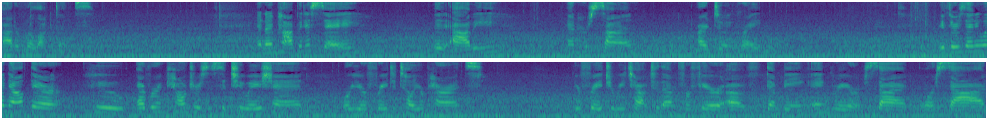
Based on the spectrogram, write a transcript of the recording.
out of reluctance. And I'm happy to say that Abby and her son are doing great. If there's anyone out there who ever encounters a situation where you're afraid to tell your parents, you're afraid to reach out to them for fear of them being angry or upset or sad,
